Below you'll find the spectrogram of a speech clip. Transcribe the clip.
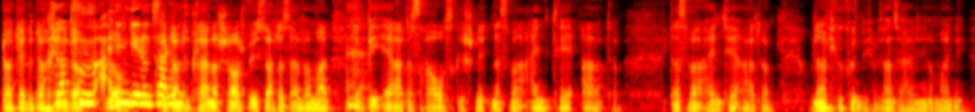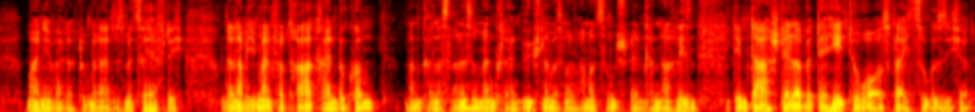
Da hat er gedacht, Klopfen, gedacht, ja, hingehen und sagen- Der dachte, kleiner Schauspieler, ich sag das einfach mal, der BR hat das rausgeschnitten. Das war ein Theater. Das war ein Theater. Und dann habe ich gekündigt. Ich habe gesagt, mach nicht weiter. Tut mir leid, das ist mir zu heftig. Und dann habe ich meinen Vertrag reinbekommen. Man kann das alles in meinem kleinen Büchlein, was man auf Amazon bestellen kann, nachlesen. Dem Darsteller wird der Hetero-Ausgleich zugesichert.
